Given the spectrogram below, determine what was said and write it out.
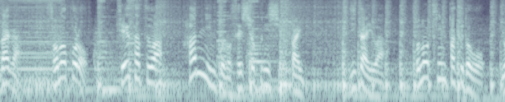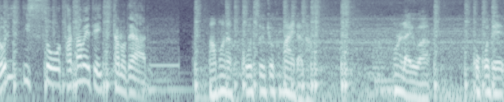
だがその頃警察は犯人との接触に失敗事態はその緊迫度をより一層高めていったのである。間もなく交通局前だな。本来はここで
